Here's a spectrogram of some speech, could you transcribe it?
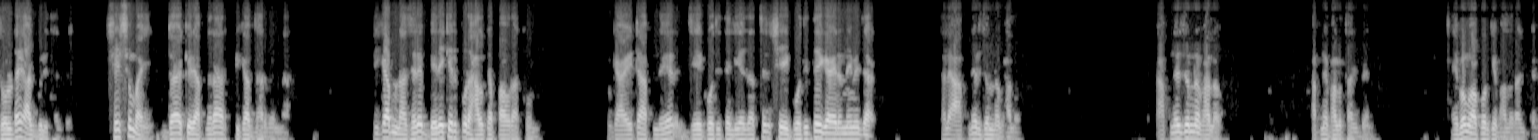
ঝোলটাই আগবুলি থাকবে। সেই সময় দয়া করে আপনারা আর পিকআপ ঝাড়বেন না। পিক আপ না ঝেড়ে ব্রেকের উপর হালকা পাও রাখুন। গাড়িটা আপনার যে গতিতে নিয়ে যাচ্ছেন, সেই গতিতেই গাড়িটা নেমে যাক। তাহলে আপনার জন্য ভালো। আপনার জন্য ভালো। আপনি ভালো থাকবেন। এবং অপরকে ভালো রাখবেন।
